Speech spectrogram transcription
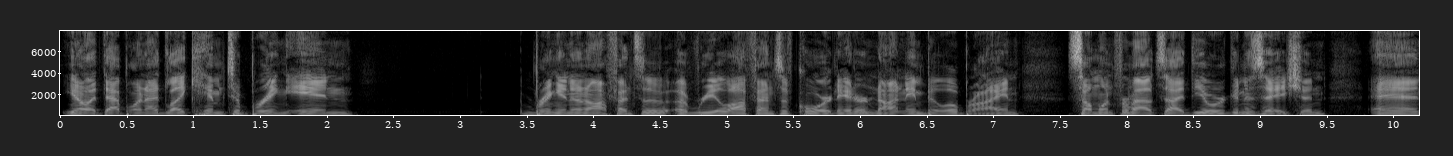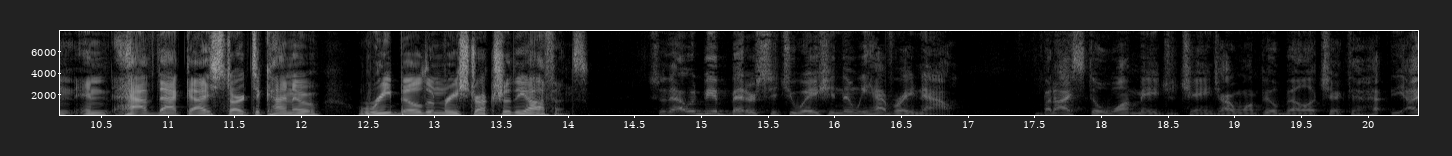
you know, at that point, I'd like him to bring in bring in an offensive, a real offensive coordinator, not named Bill O'Brien, someone from outside the organization, and and have that guy start to kind of rebuild and restructure the offense. So that would be a better situation than we have right now. But I still want major change. I want Bill Belichick to ha-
